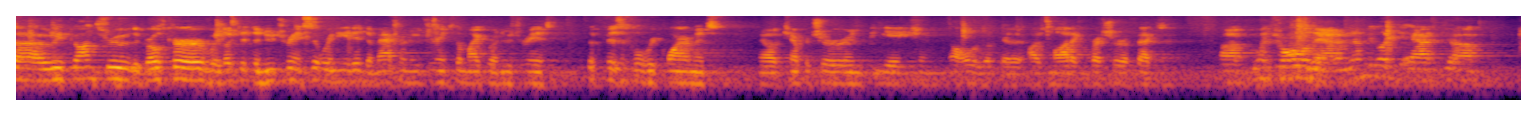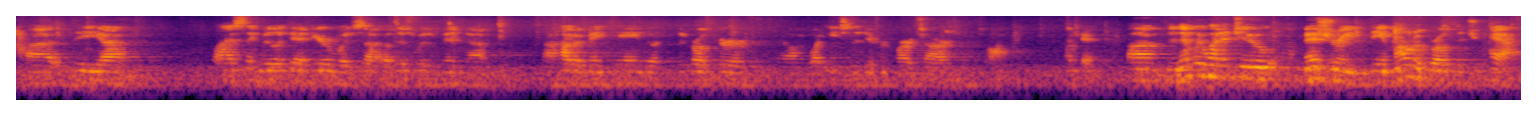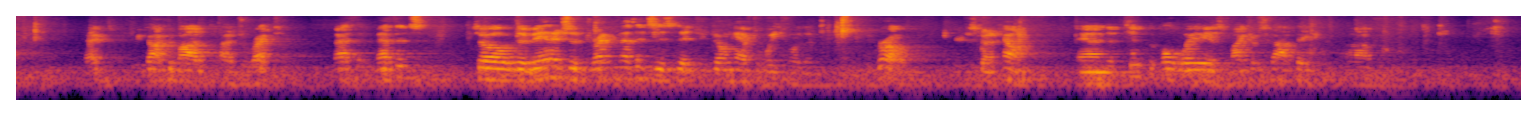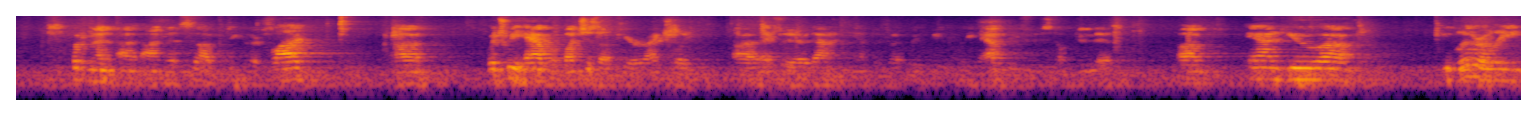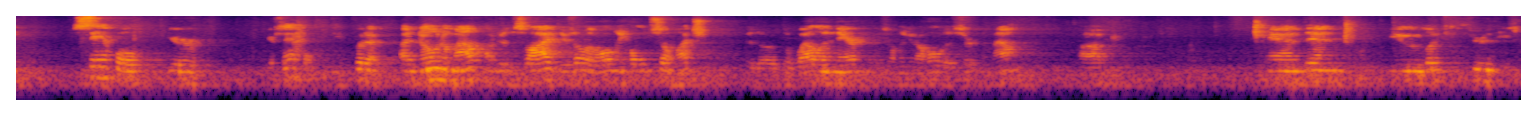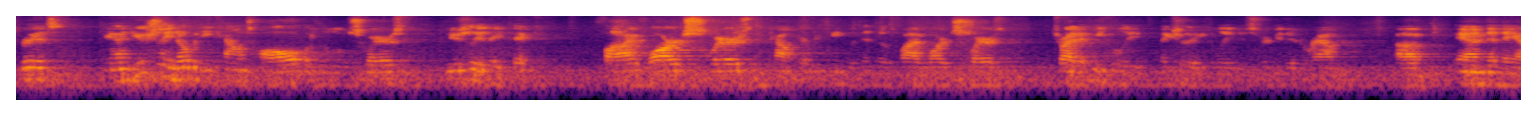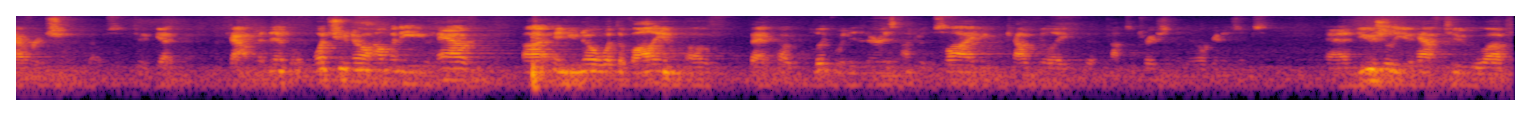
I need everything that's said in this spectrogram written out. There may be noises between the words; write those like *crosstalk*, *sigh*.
uh, we've gone through the growth curve. We looked at the nutrients that were needed, the macronutrients, the micronutrients, the physical requirements, you know, temperature and pH and all of the osmotic pressure effects. Uh, we went through all of that, and then we looked at uh, uh, the uh, last thing we looked at here was uh, this would have been how to maintain the, the growth curve, what each of the different parts are. Okay, um, and then we went into measuring the amount of growth that you have. Okay, we talked about uh, direct method, methods. So the advantage of direct methods is that you don't have to wait for them to grow. You're just going to count. And the typical way is microscopic. Um, put them in, on, on this uh, particular slide, uh, which we have a bunches of here, actually. Uh, actually, they're down in Hampton, but we, we, we have these. We just don't do this. Um, and you uh, you literally sample your your sample. You put a, a known amount under the slide. There's only, only hold so much. The well in there is only going to hold a certain amount. Um, and then you look through these grids, and usually nobody counts all of the little squares. Usually they pick five large squares and count everything within those five large squares. Try to equally make sure they're equally distributed around, um, and then they average those to get a count. And then once you know how many you have, uh, and you know what the volume of, of liquid there is under the slide, you can calculate the concentration of the organisms. and usually you have to uh,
